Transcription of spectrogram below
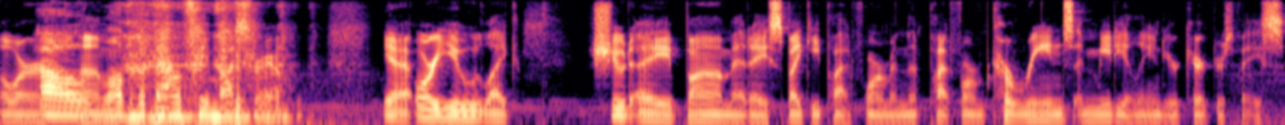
or oh, um, love the bouncy mushroom. yeah or you like shoot a bomb at a spiky platform and the platform careens immediately into your character's face.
